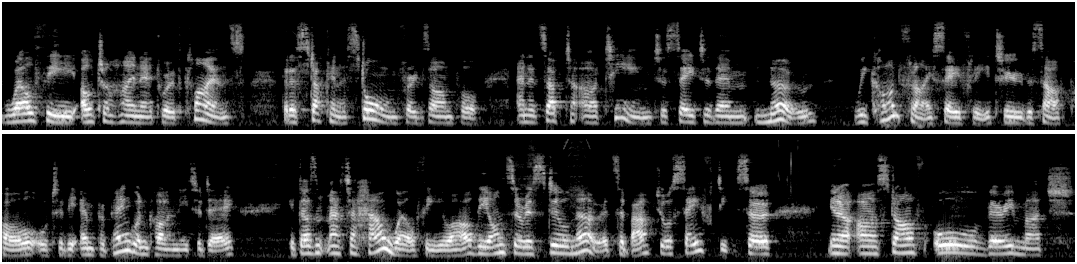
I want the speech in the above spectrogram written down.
wealthy, ultra high net worth clients that are stuck in a storm, for example, and it's up to our team to say to them, no, we can't fly safely to the South Pole or to the emperor penguin colony today. It doesn't matter how wealthy you are, the answer is still no. It's about your safety. So, you know, our staff all very much,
